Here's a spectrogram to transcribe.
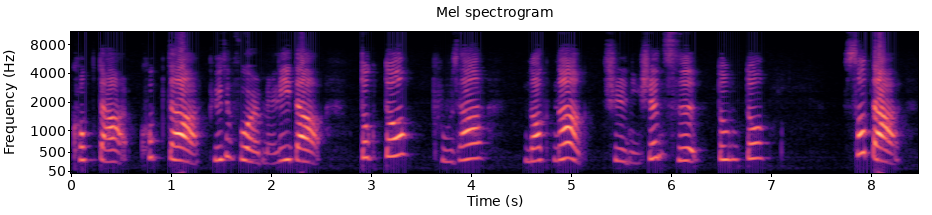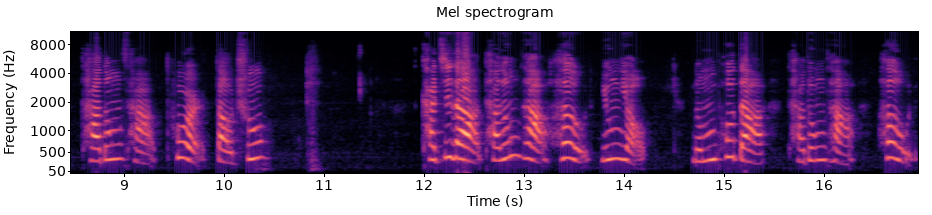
곱다 곱다 beautiful 美丽的 똑똑 부사 knock knock 是拟声词咚咚 쏟아 他动词 pour 倒出 가지다 타동사 hold 拥有 넘보다 타동사 hold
